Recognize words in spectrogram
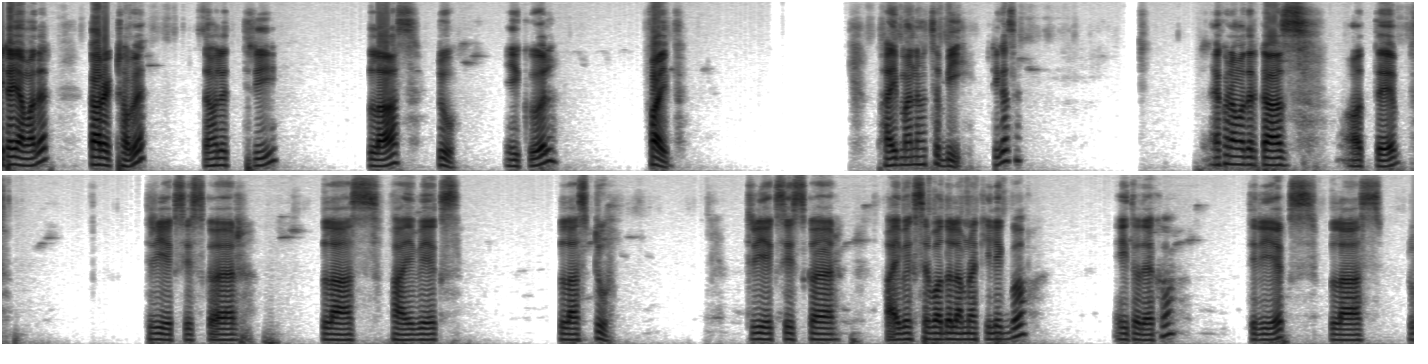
এটাই আমাদের কারেক্ট হবে। তাহলে three plus two equal five five মানে হচ্ছে বি ঠিক আছে? এখন আমাদের কাজ অতএব three X square plus five X plus two three X square five এক্সের বদল আমরা কি লিখব? এই তো দেখো three X plus two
